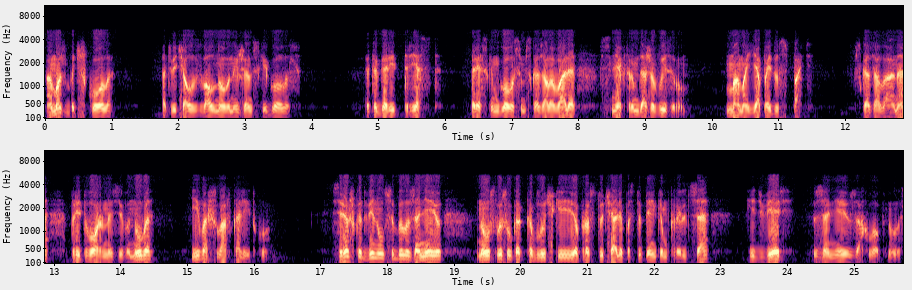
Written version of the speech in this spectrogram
а может быть школа», — отвечал взволнованный женский голос. «Это горит трест», — резким голосом сказала Валя, с некоторым даже вызовом. «Мама, я пойду спать», — сказала она, притворно зевнула и вошла в калитку. Сережка двинулся было за нею, но услышал, как каблучки ее простучали по ступенькам крыльца, и дверь за нею захлопнулась.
